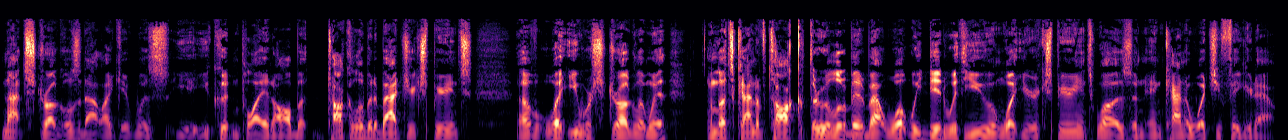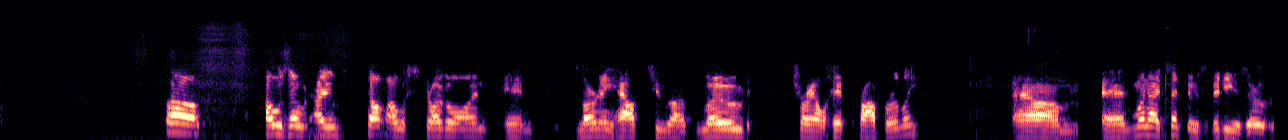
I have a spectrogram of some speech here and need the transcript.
not struggles, not like it was you, you couldn't play at all, but talk a little bit about your experience of what you were struggling with. And let's kind of talk through a little bit about what we did with you and what your experience was and, and kind of what you figured out. I was I felt I was struggling in learning how to uh, load trail hip properly. Um, and when I sent those videos over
